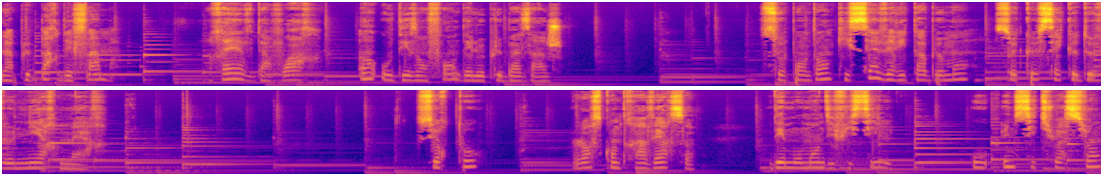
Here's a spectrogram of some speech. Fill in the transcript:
La plupart des femmes rêvent d'avoir un ou des enfants dès le plus bas âge. Cependant, qui sait véritablement ce que c'est que devenir mère? Surtout lorsqu'on traverse des moments difficiles ou une situation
